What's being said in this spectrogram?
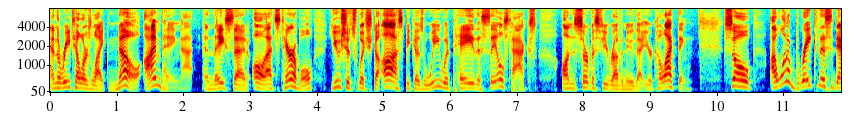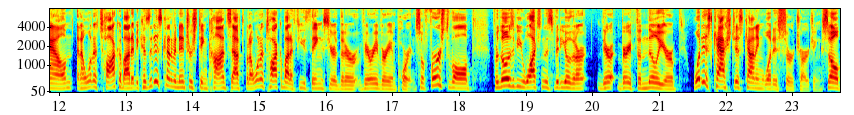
And the retailer's like, no, I'm paying that. And they said, oh, that's terrible. You should switch to us because we would pay the sales tax on the service fee revenue that you're collecting. So I want to break this down and I want to talk about it because it is kind of an interesting concept, but I want to talk about a few things here that are very, very important. So, first of all, for those of you watching this video that aren't they're very familiar, what is cash discounting? What is surcharging? So,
